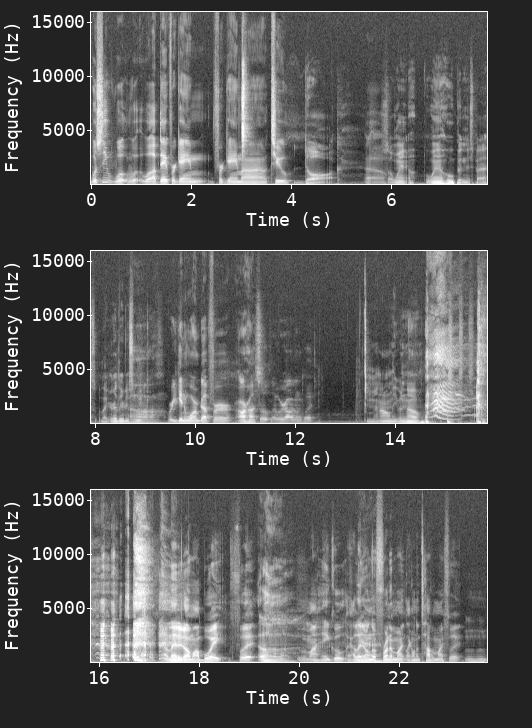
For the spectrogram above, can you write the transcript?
we'll see we'll we'll, we'll update for game for game uh 2. Dog. Uh-oh. So when when hooping this past like earlier this week. Uh, were you getting warmed up for our hustle that we're all going to play? Man, I don't even know. I landed on my boy foot Oh. with my ankle. I landed on the front of my like on the top of my foot, Mhm.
